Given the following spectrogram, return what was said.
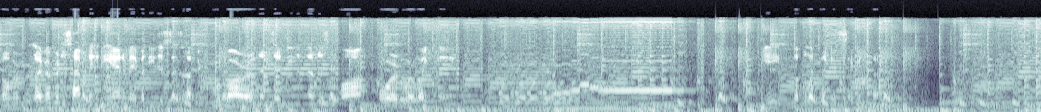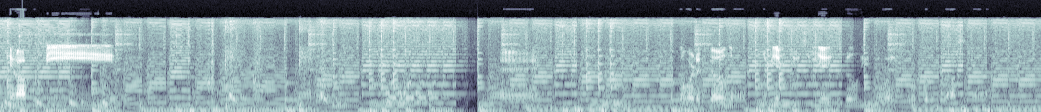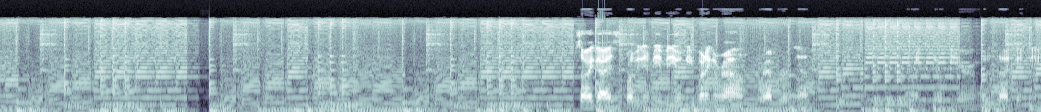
remember. I remember this happening in the anime, but he just doesn't have the Kuwabara, and then said he doesn't have this long corridor-like thing. He level up like a second time. Get off of me! Okay. Nowhere to go though. Maybe I can use Hiei's ability to like teleport across now. Sorry guys, it's probably gonna be a video of me running around forever again. I can go here, what does that get me?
